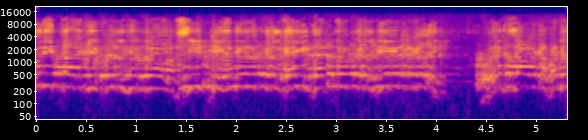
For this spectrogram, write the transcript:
உரித்தாக்கி கொள்கின்றோம். சீட்டு எதிர்க்கள் கை தட்டுங்கள் வீரர்களை உற்சாகப்படும்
